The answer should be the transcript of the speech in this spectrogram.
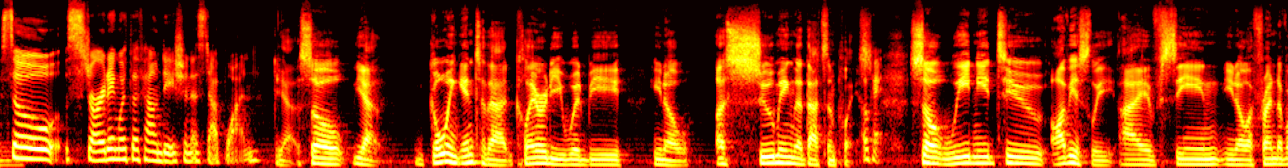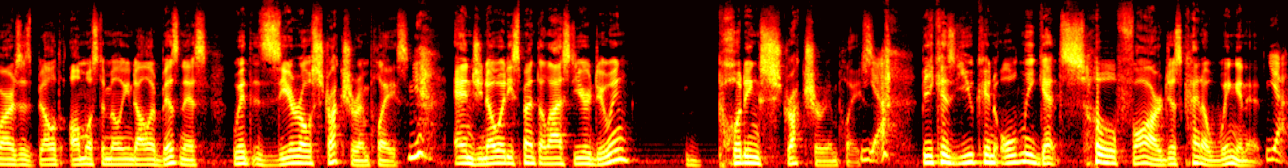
So starting with the foundation is step 1. Yeah. So, yeah, going into that, clarity would be, you know, assuming that that's in place. Okay. So we need to obviously I've seen, you know, a friend of ours has built almost a million dollar business with zero structure in place. Yeah. And you know what he spent the last year doing? Putting structure in place. Yeah. Because you can only get so far just kind of winging it. Yeah.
